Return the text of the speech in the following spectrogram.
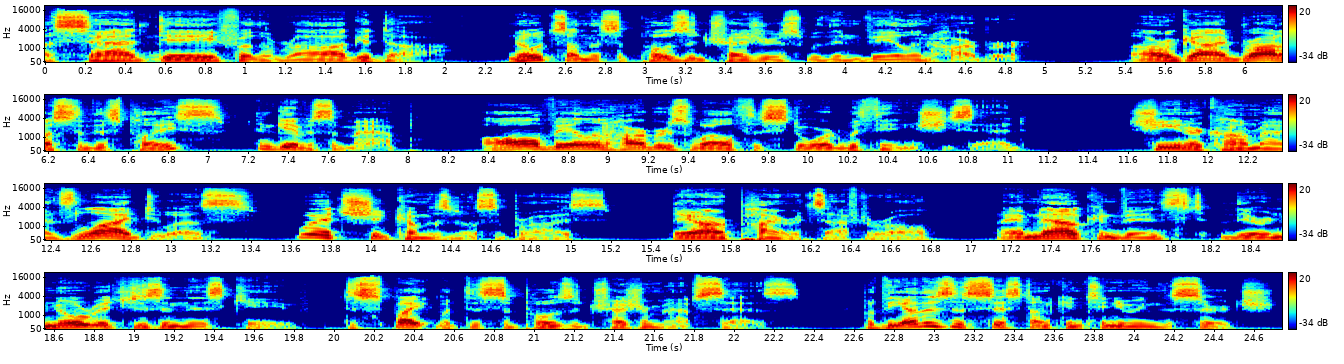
A sad day for the Ra Gada. Notes on the supposed treasures within Valen Harbor. Our guide brought us to this place and gave us a map. All Valen Harbor's wealth is stored within, she said. She and her comrades lied to us, which should come as no surprise. They are pirates, after all. I am now convinced there are no riches in this cave, despite what this supposed treasure map says. But the others insist on continuing the search.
